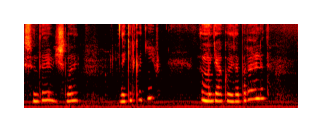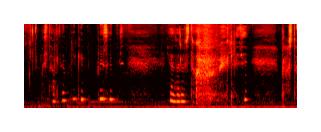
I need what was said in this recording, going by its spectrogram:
сюди війшли декілька днів. Тому дякую за перегляд. Ставте лайки, підписуйтесь. Я зараз в такому вигляді. Просто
